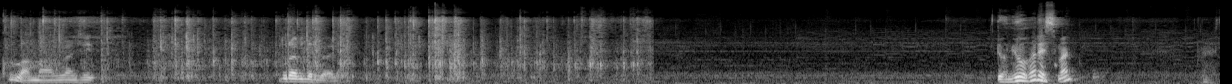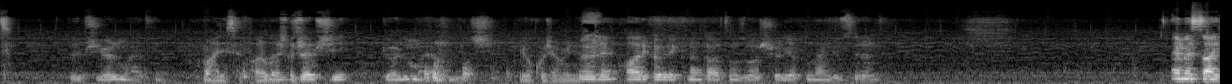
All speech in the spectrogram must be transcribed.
Kullanma abi bence durabilir böyle. Dönüyorlar resmen. Evet. Böyle bir şey gördün mü hayatında? Maalesef Barbaros güzel bir şey gördün mü hayatında hiç? Yok hocam henüz. Böyle harika bir ekran kartımız var. Şöyle yakından gösterelim. MSI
